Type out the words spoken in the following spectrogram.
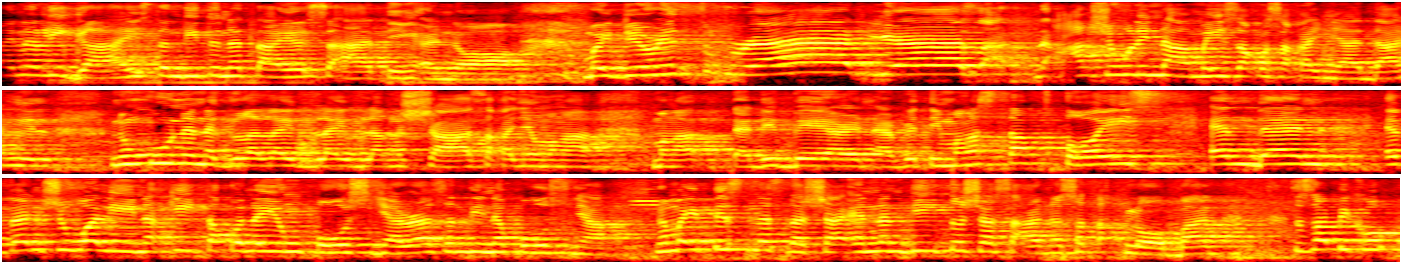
Finally guys, nandito na tayo sa ating ano, my dearest friend. Yes. Actually na-amaze ako sa kanya dahil nung una nagla-live-live lang siya sa kanyang mga mga teddy bear and everything, mga stuffed toys. And then eventually nakita ko na yung post niya, recently na post niya na may business na siya and nandito siya sa ano sa Tacloban. So sabi ko,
